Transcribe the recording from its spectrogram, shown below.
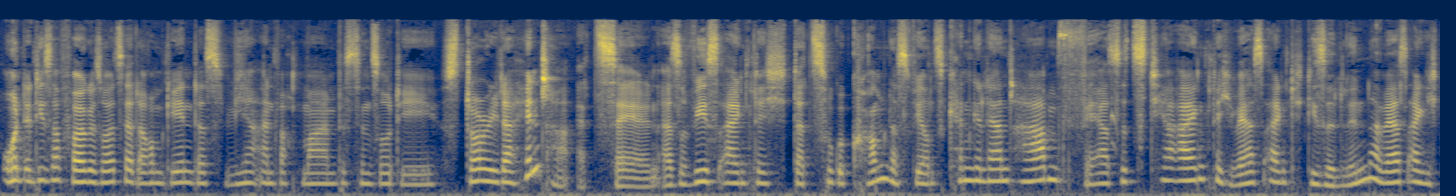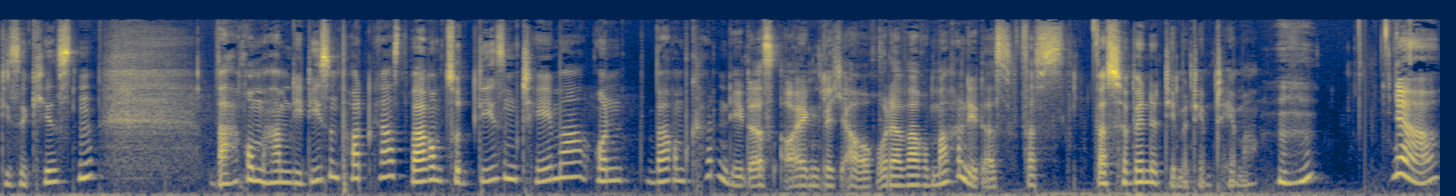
Und in dieser Folge soll es ja darum gehen, dass wir einfach mal ein bisschen so die Story dahinter erzählen. Also wie ist eigentlich dazu gekommen, dass wir uns kennengelernt haben? Wer sitzt hier eigentlich? Wer ist eigentlich diese Linda? Wer ist eigentlich diese Kirsten? Warum haben die diesen Podcast? Warum zu diesem Thema? Und warum können die das eigentlich auch? Oder warum machen die das? Was, was verbindet die mit dem Thema? Mhm. Ja,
